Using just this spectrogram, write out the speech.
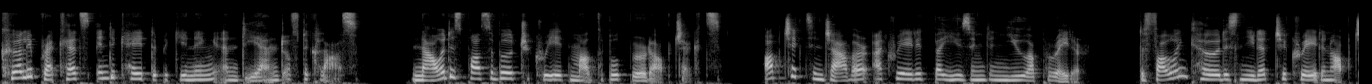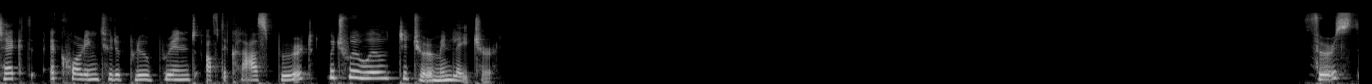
Curly brackets indicate the beginning and the end of the class. Now it is possible to create multiple bird objects. Objects in Java are created by using the new operator. The following code is needed to create an object according to the blueprint of the class bird, which we will determine later. First,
